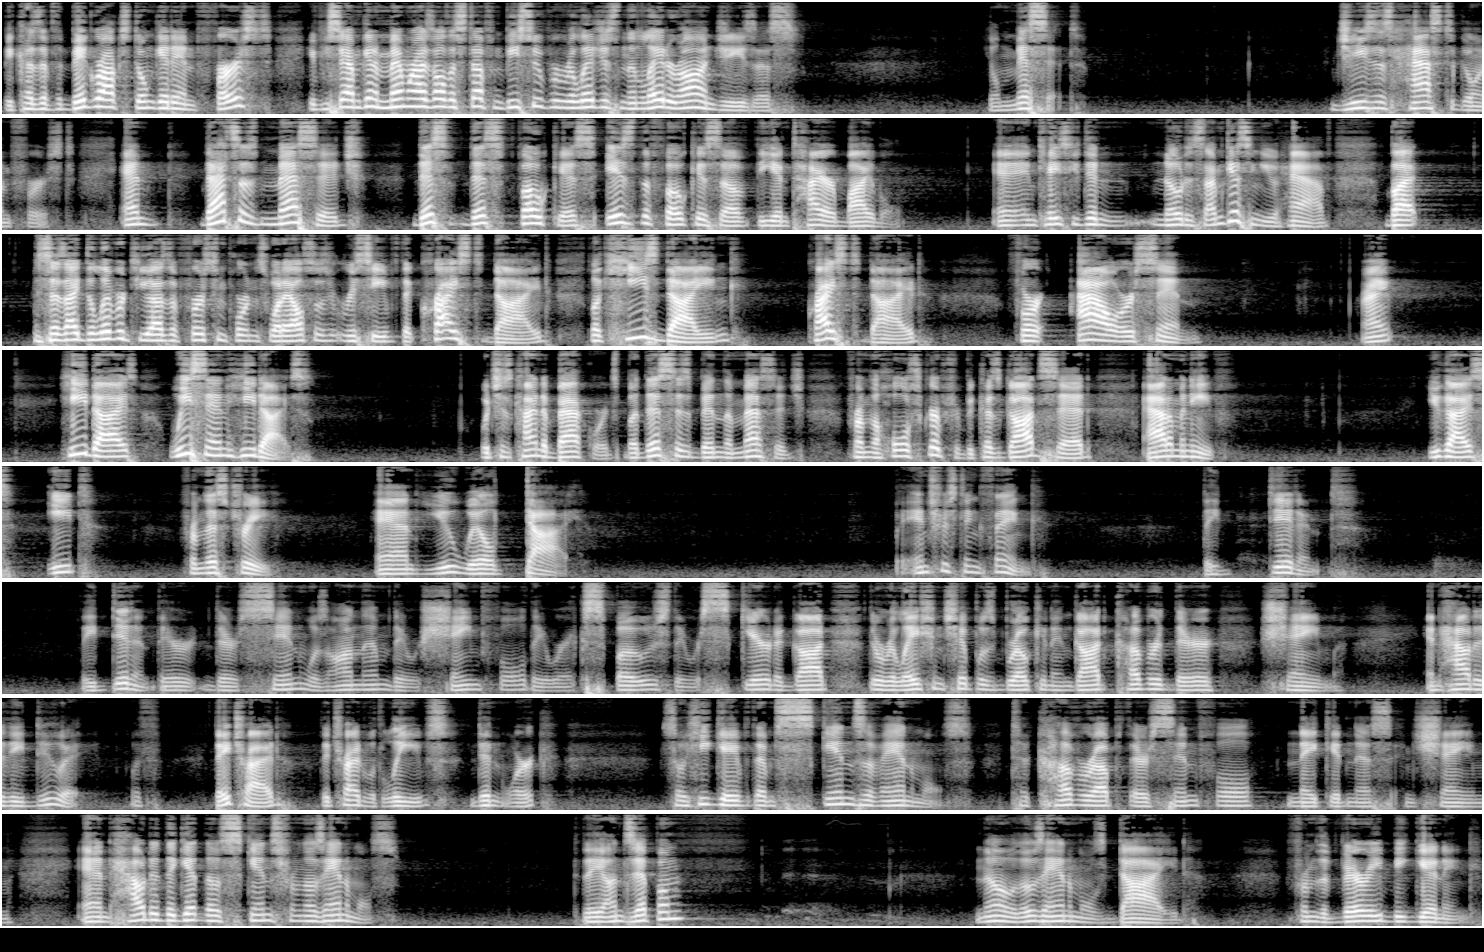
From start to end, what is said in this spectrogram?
Because if the big rocks don't get in first, if you say, I'm going to memorize all this stuff and be super religious, and then later on, Jesus, you'll miss it. Jesus has to go in first. And that's a message. This, this focus is the focus of the entire Bible. In case you didn't notice, I'm guessing you have, but it says, I delivered to you as of first importance what I also received that Christ died. Look, he's dying. Christ died for our sin. Right? He dies. We sin, he dies. Which is kind of backwards. But this has been the message from the whole scripture because God said, Adam and Eve, you guys eat from this tree and you will die. But interesting thing, they didn't. They didn't. Their, their sin was on them. They were shameful. They were exposed. They were scared of God. Their relationship was broken, and God covered their shame. And how did He do it? With They tried. They tried with leaves, didn't work. So he gave them skins of animals to cover up their sinful nakedness and shame. And how did they get those skins from those animals? Did they unzip them? No, those animals died from the very beginning.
